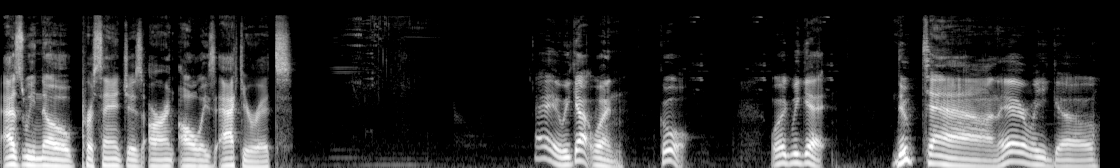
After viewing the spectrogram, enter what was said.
as we know, percentages aren't always accurate. Hey, we got one. Cool. What did we get? Nuketown. There we go.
